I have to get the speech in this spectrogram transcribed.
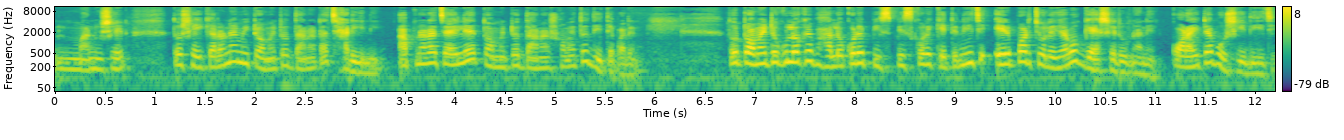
মানুষের, তো সেই কারণে আমি টমেটোর দানাটা ছাড়িয়ে নিই। আপনারা চাইলে টমেটোর দানা সমেত দিতে পারেন। তো টমেটোগুলোকে ভালো করে পিস পিস করে কেটে নিয়েছি, এরপর চলে যাব গ্যাসের উনানে। কড়াইটা বসিয়ে দিয়েছি।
